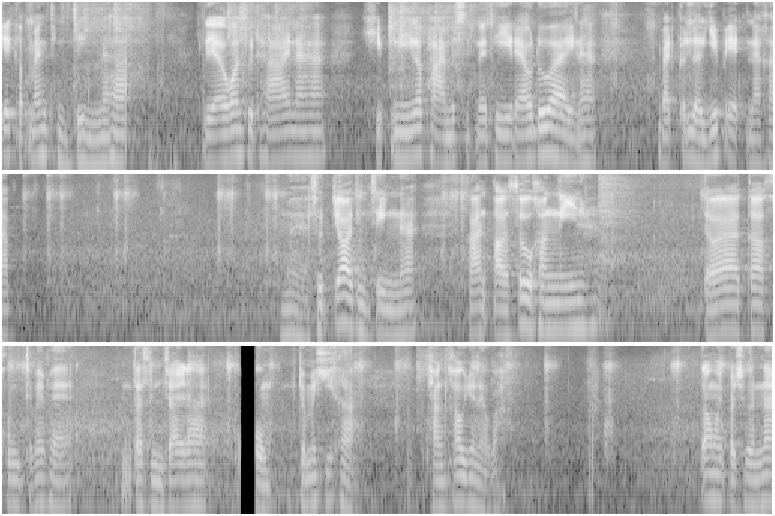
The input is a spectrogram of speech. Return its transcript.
รียดกับแม่งจริงๆนะฮะเหลือวันสุดท้ายนะฮะคลิปนี้ก็ผ่านไปสิบนาทีแล้วด้วยนะฮะแบตก็เหลือยี่สิบเอ็ดนะครับแหมสุดยอดจริง ๆ นะการต่อสู้ครั้งนี้นะฮะแต่ว่าก็คงจะไม่แพ้ตัดสินใจแล้วฮะผมจะไม่ขี้ขาดทางเข้าอยู่ไหนวะต้องไปเผชิญหน้า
